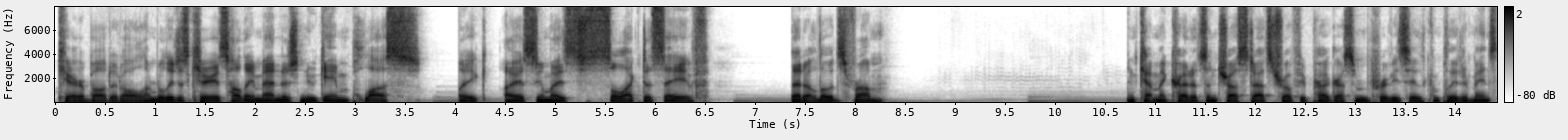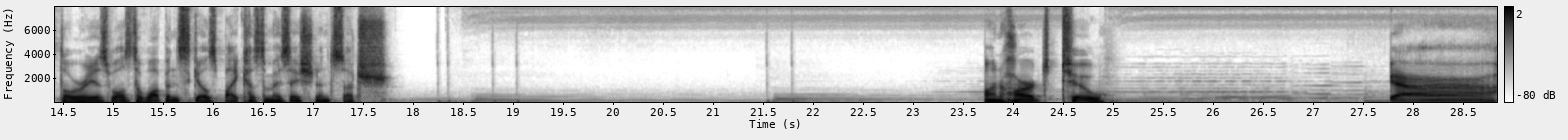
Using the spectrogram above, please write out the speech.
care about at all. I'm really just curious how they manage New Game Plus. Like, I assume I select a save that it loads from. Encampment credits and trust stats, trophy progress, and previously completed main story, as well as the weapon skills, bike customization, and such. On hard too. Yeah.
